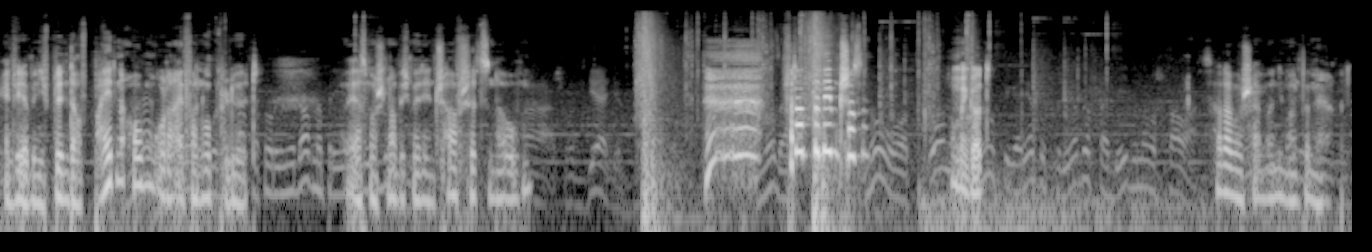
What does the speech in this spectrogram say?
Entweder bin ich blind auf beiden Augen oder einfach nur blöd. Aber erstmal schnappe ich mir den Scharfschützen da oben. Verdammt, daneben geschossen! Oh mein Gott. Das hat aber scheinbar niemand bemerkt.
